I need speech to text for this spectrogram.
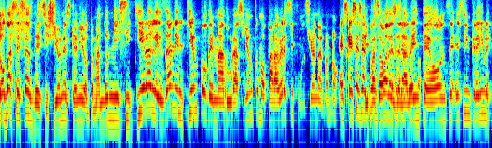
todas esas decisiones que han ido tomando ni siquiera les dan el tiempo de maduración como para ver si funcionan o no. Es que ese es el y pasaba desde la 2011, es increíble.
